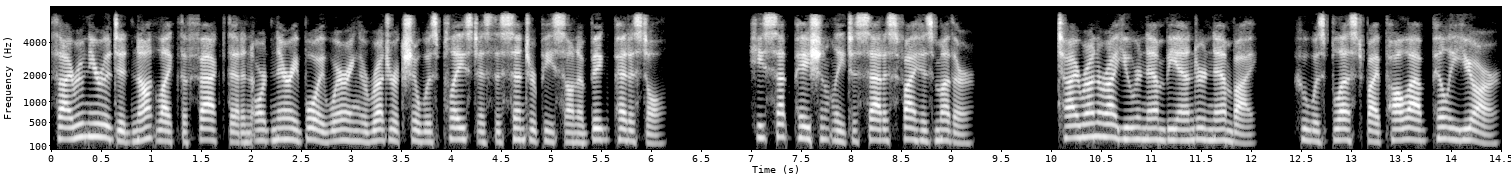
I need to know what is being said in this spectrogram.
Thirunira did not like the fact that an ordinary boy wearing a rudraksha was placed as the centerpiece on a big pedestal. He sat patiently to satisfy his mother. Tirunarayur Nambiander Nambai, who was blessed by Palab Piliyar,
